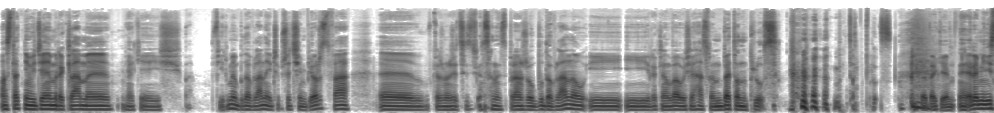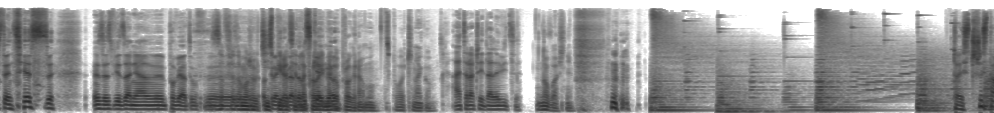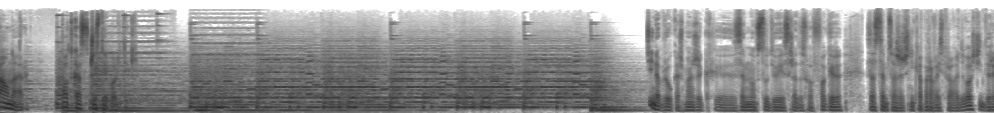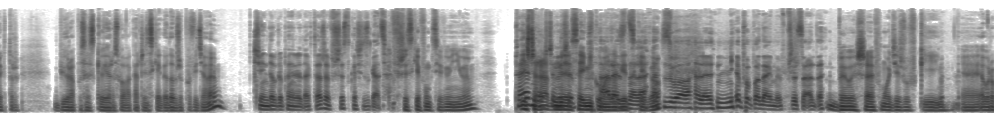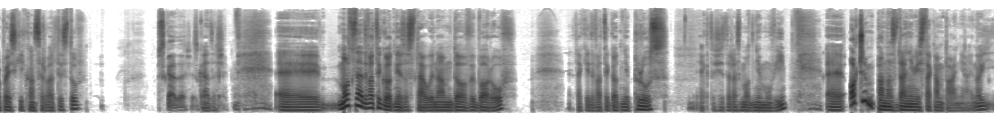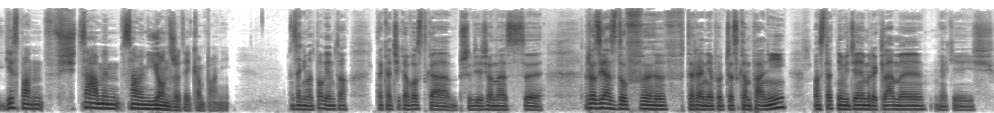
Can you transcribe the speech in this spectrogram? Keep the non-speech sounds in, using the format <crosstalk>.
Ostatnio widziałem reklamy jakiejś firmy budowlanej czy przedsiębiorstwa, e, w każdym razie coś związane z branżą budowlaną i, i reklamowały się hasłem Beton Plus. <laughs> Beton Plus. To takie reminiscencje z, ze zwiedzania powiatów. e, Zawsze to może być inspiracja dla kolejnego programu społecznego. Ale to raczej dla lewicy. No właśnie. <laughs> To jest 300 On Air, podcast czystej polityki. Dzień dobry, Łukasz Mężyk. Ze mną w studiu jest Radosław Fogiel, zastępca Rzecznika Prawa i Sprawiedliwości, dyrektor Biura Poselskiego Jarosława Kaczyńskiego. Dobrze powiedziałem? Dzień dobry, panie redaktorze. Wszystko się zgadza. Wszystkie funkcje wymieniłem? Jeszcze radny Sejmiku Morawieckiego. znalazło, <laughs> ale nie popadajmy w przesadę. Były szef młodzieżówki e, europejskich konserwatystów. Zgadza się. Zgadza się. E, mocne dwa tygodnie zostały nam do wyborów. Takie dwa tygodnie plus, jak to się teraz modnie mówi. E, o czym pana zdaniem jest ta kampania? No, jest pan w samym, w samym jądrze tej kampanii. Zanim odpowiem, to taka ciekawostka przywieziona z e, rozjazdów e, w terenie podczas kampanii. Ostatnio widziałem reklamy jakiejś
